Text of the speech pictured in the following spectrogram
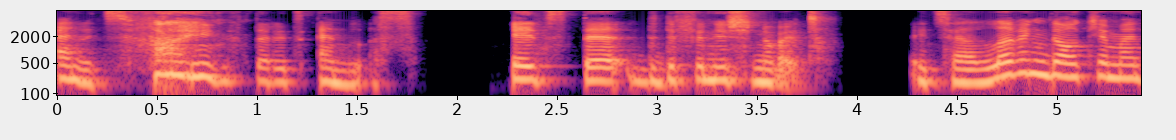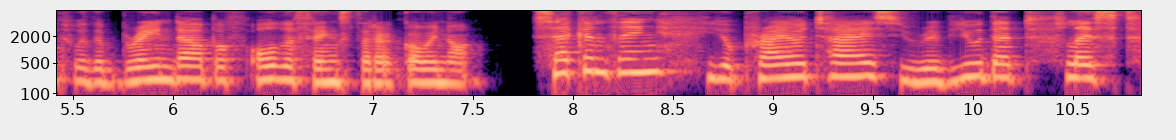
and it's fine that it's endless. It's the, the definition of it. It's a living document with a brain dump of all the things that are going on. Second thing, you prioritize, you review that list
